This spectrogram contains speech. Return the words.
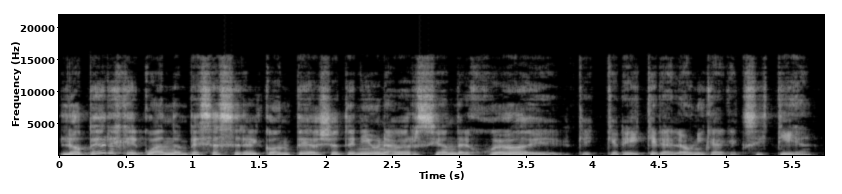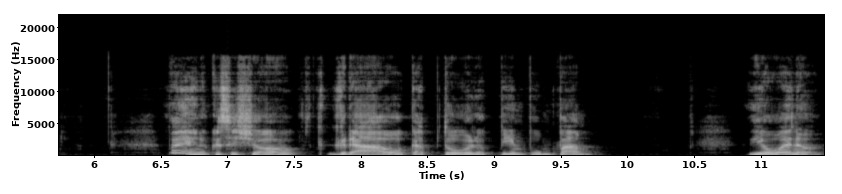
Lo peor es que cuando empecé a hacer el conteo, yo tenía una versión del juego que creí que era la única que existía. Bueno, qué sé yo, grabo, capturo, pim pum pam. Digo, bueno,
